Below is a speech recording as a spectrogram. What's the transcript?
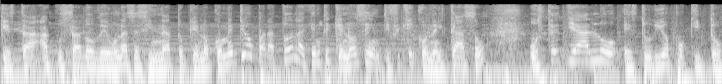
que está acusado de un asesinato que no cometió. Para toda la gente que no se identifique con el caso, usted ya lo estudió poquito.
